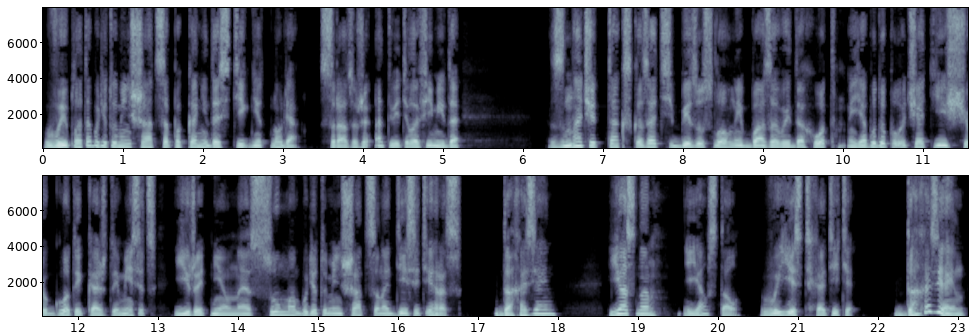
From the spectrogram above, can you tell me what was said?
выплата будет уменьшаться, пока не достигнет нуля. Сразу же ответила Фемида. Значит, так сказать, безусловный базовый доход я буду получать еще год, и каждый месяц ежедневная сумма будет уменьшаться на 10 эрос. Да, хозяин? Ясно. Я встал. Вы есть хотите? Да, хозяин.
